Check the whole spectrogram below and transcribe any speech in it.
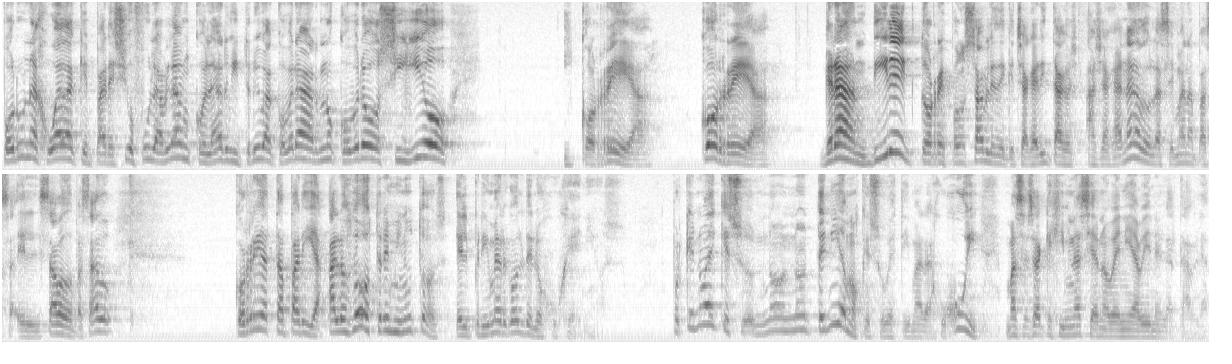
por una jugada que pareció fula blanco, el árbitro iba a cobrar, no cobró, siguió. y Correa, Correa, gran, directo responsable de que Chacarita haya ganado la semana el sábado pasado, Correa taparía a los dos o tres minutos el primer gol de los jujeños. Porque no, no teníamos que subestimar a Jujuy, más allá que Gimnasia no venía bien en la tabla.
